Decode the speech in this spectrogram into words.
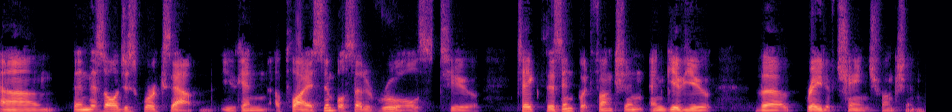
um, then this all just works out. You can apply a simple set of rules to take this input function and give you the rate of change function.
